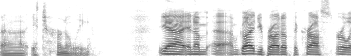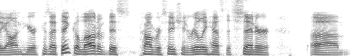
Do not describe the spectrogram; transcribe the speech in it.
uh, eternally. Yeah, and I'm uh, I'm glad you brought up the cross early on here because I think a lot of this conversation really has to center um,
